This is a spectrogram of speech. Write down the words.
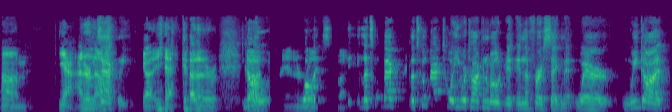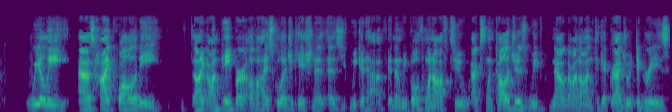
Um yeah i don't know. Exactly. Got yeah got on a got no. well, let's, let's go back. Let's go back to what you were talking about in the first segment, where we got really as high quality, like on paper, of a high school education as, as we could have, and then we both went off to excellent colleges. We've now gone on to get graduate degrees,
